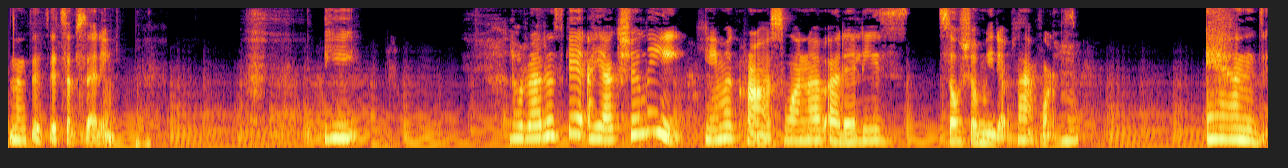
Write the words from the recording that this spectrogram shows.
It's, it's upsetting. Y lo raro es que I actually came across one of Areli's social media platforms. Mhm. And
